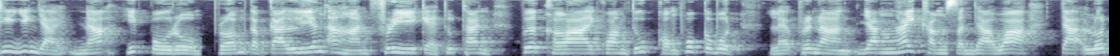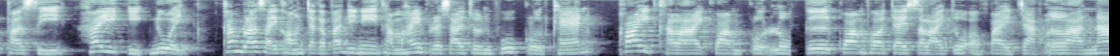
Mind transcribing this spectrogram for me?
ที่ยิ่งใหญ่ณฮิปโปโรม พร้อมกับการเลี้ยงอาหารฟรีแก่ทุกท่านเพื่อคลายความทุกข์ของผู้กบฏ และพระนางยังให้คำสัญญาว่าจะลดภาษีให้อีกด้วยคำปราศัยของจักรพรรดินีทำให้ประชาชนผู้โกรธแค้น ค่อยคลายความโกรธลง เกิดความพอใจสลายตัวออกไปจากลานหน้า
